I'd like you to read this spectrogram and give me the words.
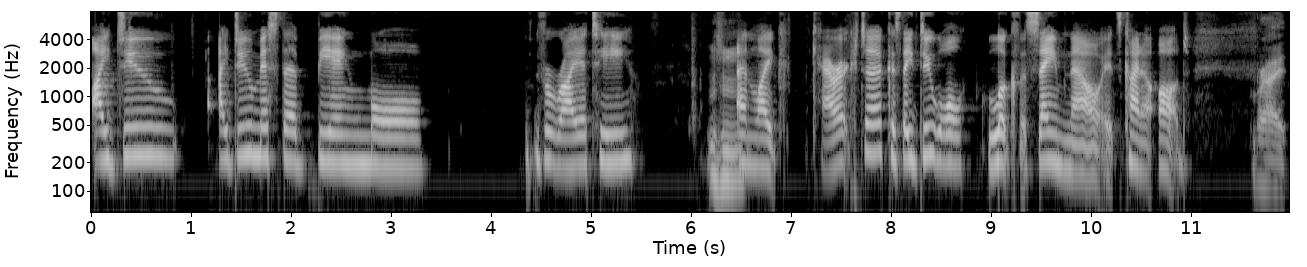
I do. I do miss there being more variety hmm and like character because they do all look the same now. It's kind of odd. Right.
